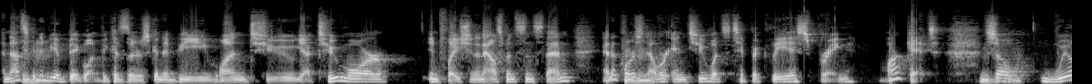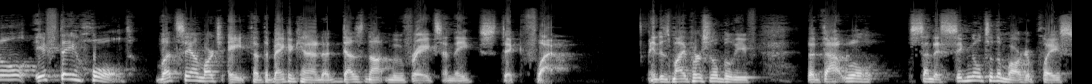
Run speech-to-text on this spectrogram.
And that's mm-hmm. going to be a big one because there's going to be one, two, yeah, two more inflation announcements since then. And of course, mm-hmm. now we're into what's typically a spring market. Mm-hmm. So will, if they hold, let's say on March 8th that the Bank of Canada does not move rates and they stick flat. It is my personal belief that that will send a signal to the marketplace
